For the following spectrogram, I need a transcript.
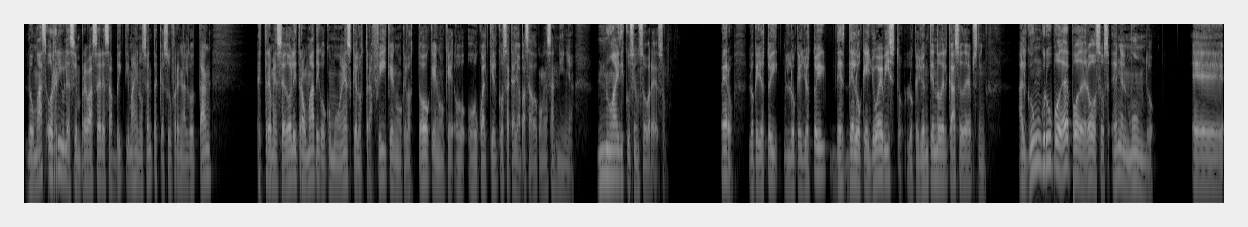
Lo más horrible siempre va a ser esas víctimas inocentes que sufren algo tan estremecedor y traumático como es que los trafiquen o que los toquen o, que, o, cualquier cosa que haya pasado con esas niñas. No hay discusión sobre eso. Pero lo que yo estoy, lo que yo estoy, desde lo que yo he visto, lo que yo entiendo del caso de Epstein, algún grupo de poderosos en el mundo eh,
